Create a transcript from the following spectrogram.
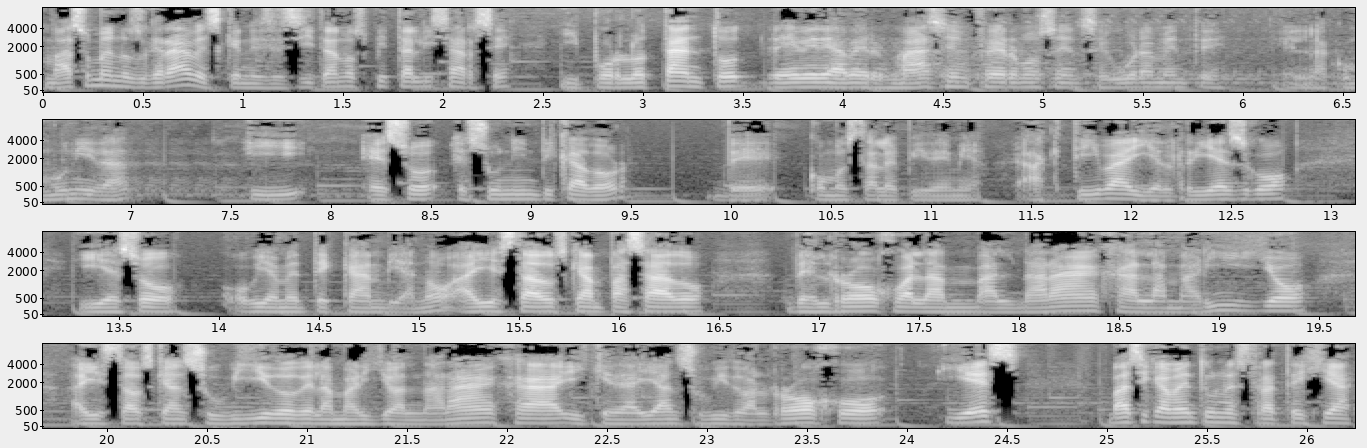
más o menos graves que necesitan hospitalizarse y por lo tanto debe de haber más enfermos en, seguramente en la comunidad y eso es un indicador de cómo está la epidemia activa y el riesgo y eso obviamente cambia, ¿no? Hay estados que han pasado del rojo al, al naranja, al amarillo, hay estados que han subido del amarillo al naranja y que de ahí han subido al rojo y es básicamente una estrategia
